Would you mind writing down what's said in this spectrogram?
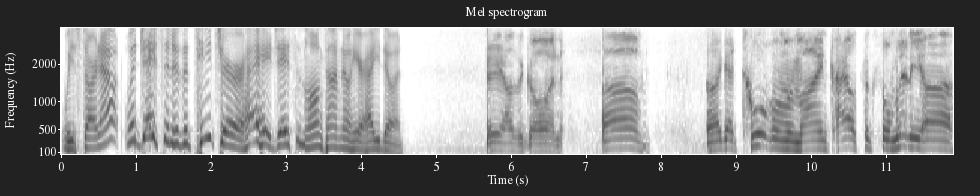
We start out with Jason, who's a teacher. Hey, Jason, long time no here. How you doing? Hey, how's it going? Um, I got two of them in mind. Kyle took so many. Uh,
